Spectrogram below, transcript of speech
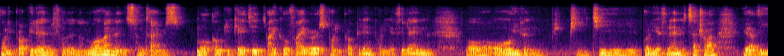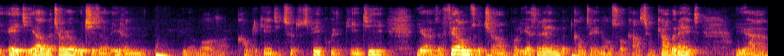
polypropylene for the nonwoven and sometimes more complicated microfibers, polypropylene, polyethylene, or, or even PET, polyethylene, etc. You have the ADL material, which is even you know, more complicated, so to speak, with PET. You have the films, which are polyethylene, but contain also calcium carbonate. You have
